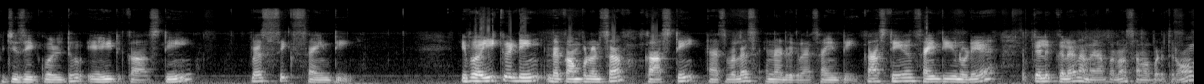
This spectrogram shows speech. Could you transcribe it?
which is equal to eight cos T plus six sine இப்போ equating the components of cos T as well as என்ன எடுத்துக்கிறேன்? சைன் டி காஸ்டியும் சைன் டியினுடைய கெழுக்களை நம்ம என்ன பண்ணோம் சமப்படுத்துகிறோம்.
